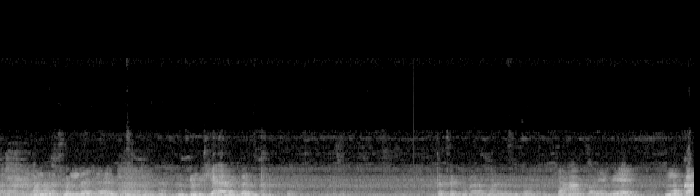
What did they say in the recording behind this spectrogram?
मला समजायचं हुशार तसं तुकाराम महाराजांचं शहाणपणे वेद मुका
